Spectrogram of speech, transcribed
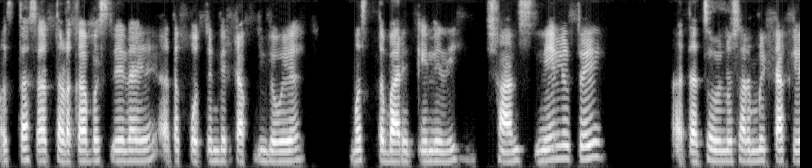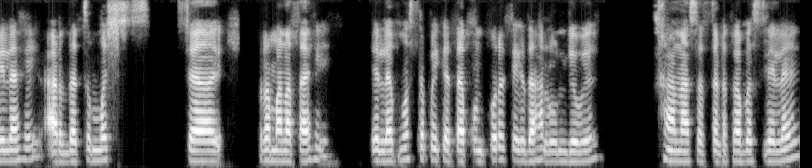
मस्त असा तडका बसलेला आहे. आता कोथिंबीर टाकून घेऊया. मस्त बारीक केलेली. छान स्मेल येतोय. आता चवीनुसार मीठ टाकलेलं आहे. अर्धा चम्मचच्या प्रमाणात आहे. त्याला मस्त पैकी आता आपण परत एकदा हलवून घेऊया. छान असा तडका बसलेला आहे.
